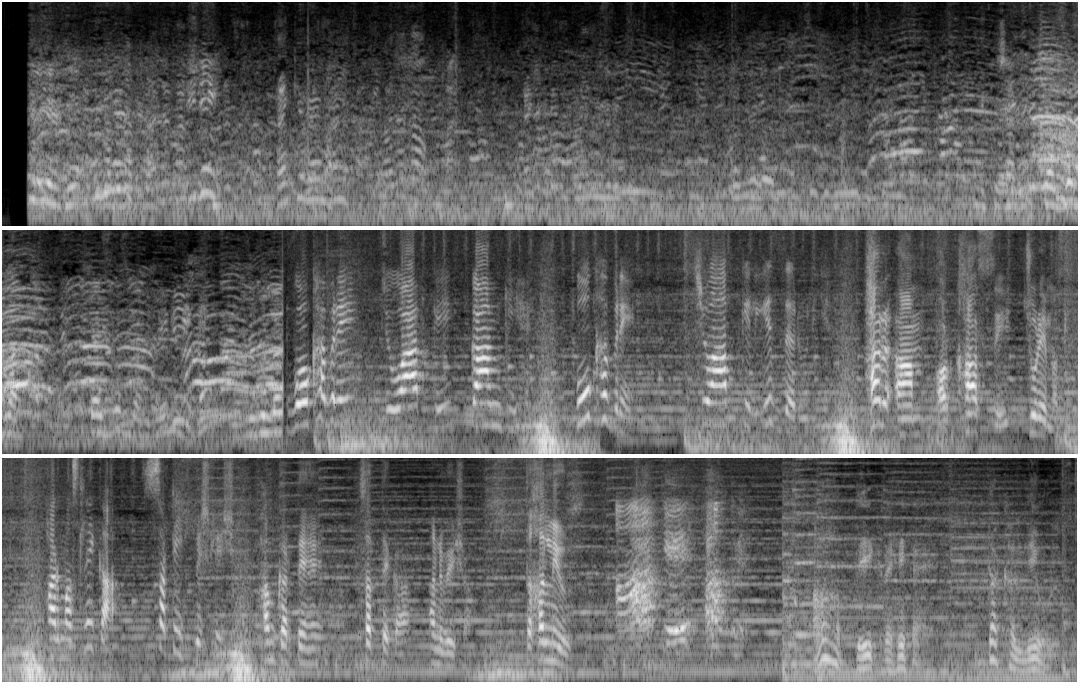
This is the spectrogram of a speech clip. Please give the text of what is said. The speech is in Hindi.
थैंक यू वेरी मच वो खबरें जो आपके काम की है वो खबरें जो आपके लिए ज़रूरी है। हर आम और खास से जुड़े मसले। हर मसले का सटीक विश्लेषण। हम करते हैं सत्य का अन्वेषण। दखल न्यूज़। आपके हक में। आप देख रहे हैं दखल न्यूज़।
